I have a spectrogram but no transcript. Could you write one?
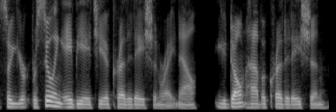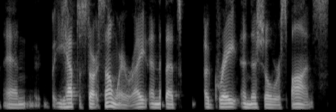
So you're pursuing ABHE accreditation right now. You don't have accreditation, and but you have to start somewhere, right? And that's a great initial response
